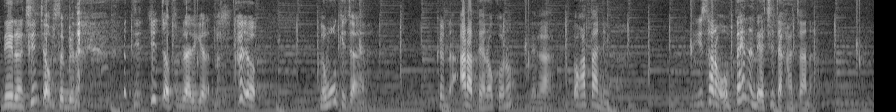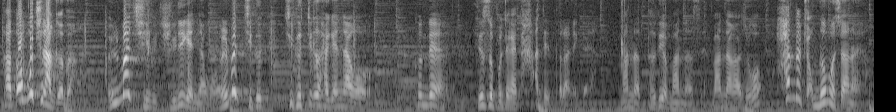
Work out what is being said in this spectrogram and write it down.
내일은 진짜 없습니다. 진- 진짜 없습니다. 이게 그래요. 너무 웃기잖아요. 그런데 알았다 해놓고는 내가 또 갔다니까. 이 사람 없다 했는데 내가 진짜 갔잖아. 가또 붙여놨거든. 얼마나 질, 질리겠냐고. 얼마나 지긋, 지긋지긋 하겠냐고. 근데 여섯 번째가 다 앉아있더라니까요. 만나, 드디어 만났어요. 만나가지고 한 달 좀 넘었잖아요.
